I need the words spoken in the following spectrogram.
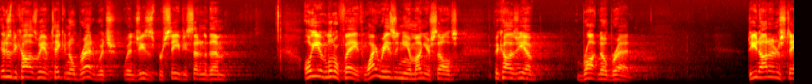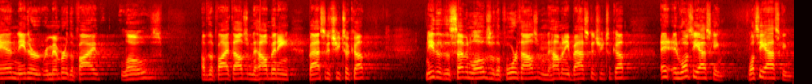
It is because we have taken no bread, which when Jesus perceived, he said unto them, O ye of little faith, why reason ye among yourselves because ye have brought no bread? Do you not understand, neither remember the five loaves of the 5,000 and how many baskets ye took up? Neither the seven loaves of the 4,000 and how many baskets ye took up? And what's he asking? What's he asking?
